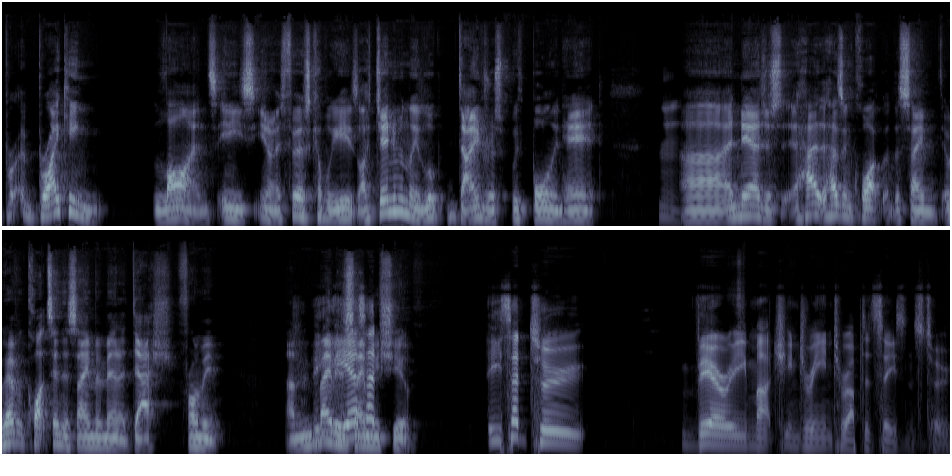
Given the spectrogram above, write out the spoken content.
br- breaking lines in his you know his first couple of years. Like genuinely looked dangerous with ball in hand, Hmm. uh, and now just ha- hasn't quite got the same. We haven't quite seen the same amount of dash from him. Um, maybe he the same had- with Shiel. He's had two very much injury interrupted seasons too.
